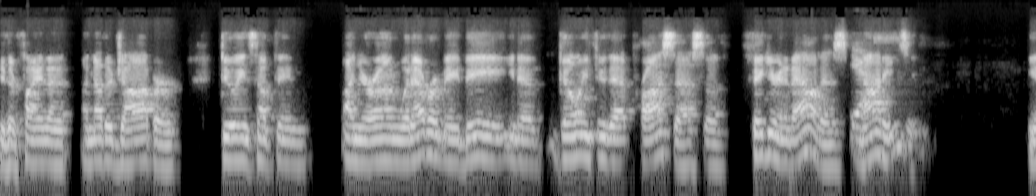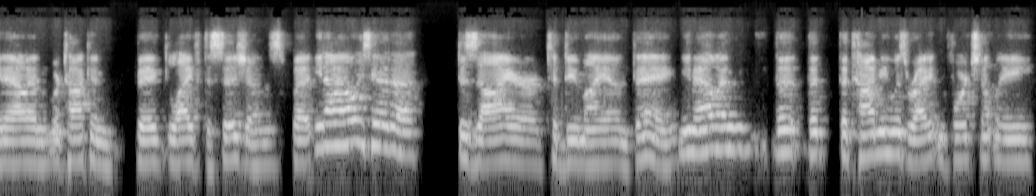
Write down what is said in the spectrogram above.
either finding a, another job or doing something on your own, whatever it may be, you know, going through that process of figuring it out is yes. not easy. You know, and we're talking big life decisions, but you know, I always had a desire to do my own thing, you know, and the the the timing was right. Unfortunately,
